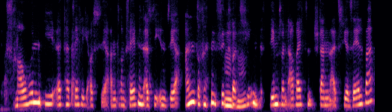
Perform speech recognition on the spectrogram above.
Frauen, die äh, tatsächlich aus sehr anderen Verhältnissen, also die in sehr anderen Situationen des Lebens und Arbeits standen als wir selber.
